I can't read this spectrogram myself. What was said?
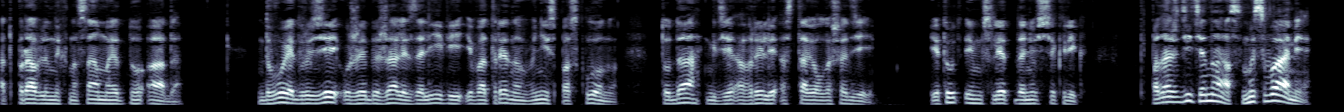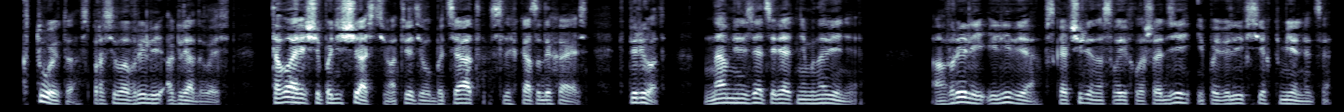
отправленных на самое дно ада. Двое друзей уже бежали за Ливией и Ватреном вниз по склону, туда, где Аврелий оставил лошадей. И тут им вслед донесся крик: "Подождите нас, мы с вами!" "Кто это?" спросил Аврелий, оглядываясь. "Товарищи по несчастью", ответил Батиат, слегка задыхаясь. «Вперед! Нам нельзя терять ни мгновения". Аврелий и Ливия вскочили на своих лошадей и повели всех к мельнице,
